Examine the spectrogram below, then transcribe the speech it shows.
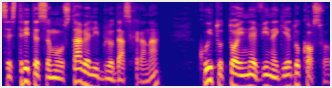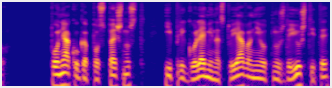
Сестрите са му оставяли блюда с храна, които той не винаги е докосвал. Понякога по спешност и при големи настоявания от нуждающите,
